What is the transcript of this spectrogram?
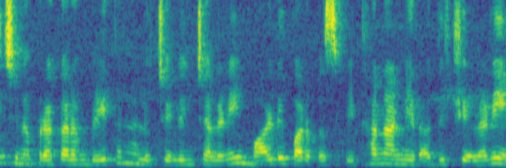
ఇచ్చిన ప్రకారం వేతనాలు చెల్లించాలని మల్టీపర్పస్ విధానాన్ని రద్దు చేయాలని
